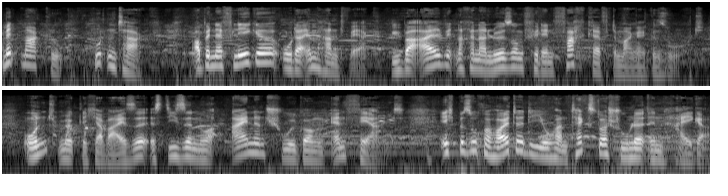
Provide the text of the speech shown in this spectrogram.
Mit Marc Klug. Guten Tag. Ob in der Pflege oder im Handwerk, überall wird nach einer Lösung für den Fachkräftemangel gesucht. Und möglicherweise ist diese nur einen Schulgong entfernt. Ich besuche heute die Johann Textor Schule in Haiger.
